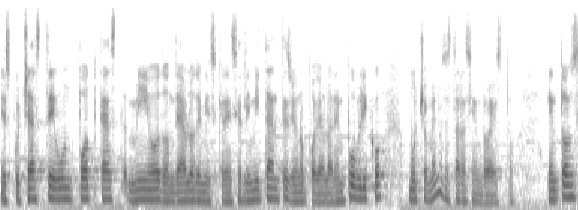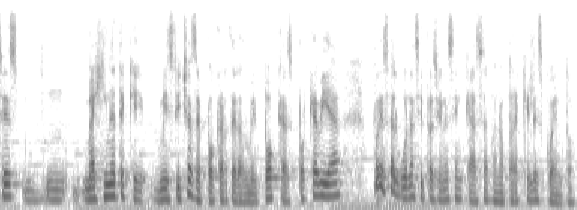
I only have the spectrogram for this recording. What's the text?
escuchaste un podcast mío donde hablo de mis creencias limitantes, yo no podía hablar en público, mucho menos estar haciendo esto. Entonces, mm, imagínate que mis fichas de póker eran muy pocas, porque había pues algunas situaciones en casa, bueno, ¿para qué les cuento?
